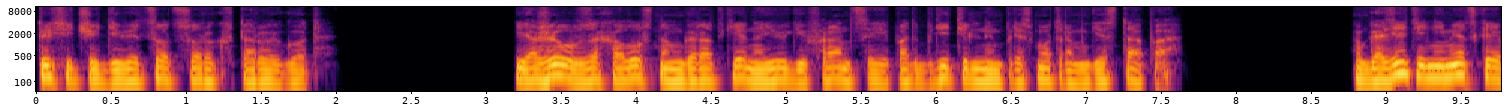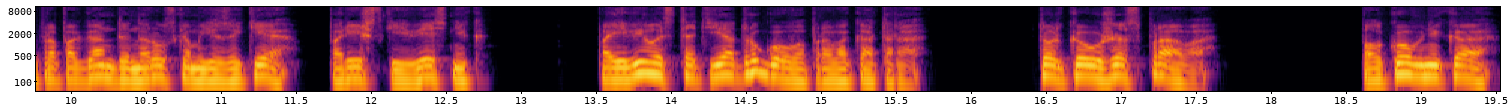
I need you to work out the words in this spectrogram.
1942 год. Я жил в захолустном городке на юге Франции под бдительным присмотром гестапо. В газете немецкой пропаганды на русском языке «Парижский вестник» появилась статья другого провокатора, только уже справа, полковника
